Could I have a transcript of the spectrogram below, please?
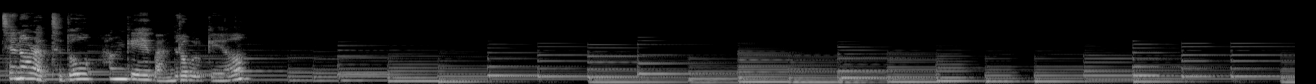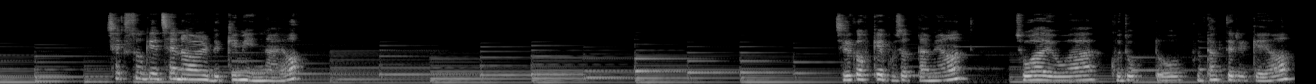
채널 아트도 한 개 만들어 볼게요. 책 속의 채널 느낌이 있나요? 즐겁게 보셨다면 좋아요와 구독도 부탁드릴게요.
